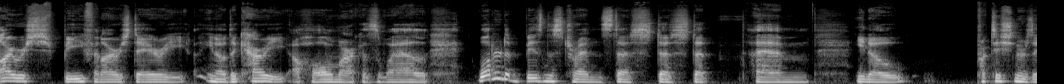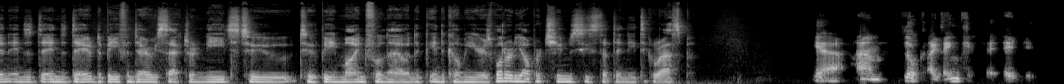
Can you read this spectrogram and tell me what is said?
Irish beef and Irish dairy, you know, they carry a hallmark as well. What are the business trends that that that um, you know practitioners in in the, in the, dairy, the beef and dairy sector need to to be mindful now in the, in the coming years? What are the opportunities that they need to grasp? Yeah, um, look, I think it,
